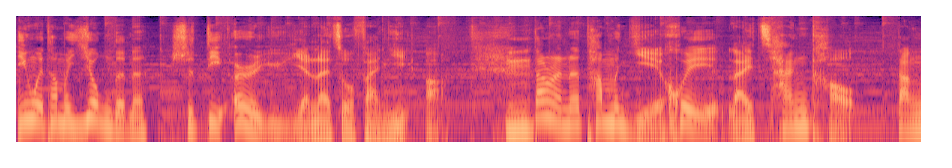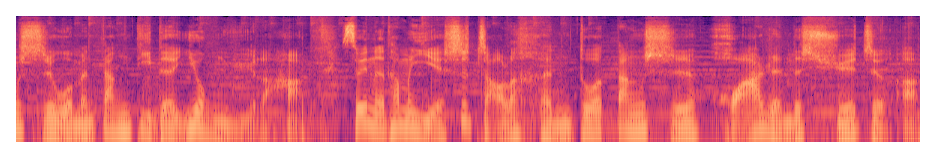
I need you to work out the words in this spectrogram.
因为他们用的呢是第二语言来做翻译啊。当然呢，他们也会来参考。当时我们当地的用语了哈，所以呢，他们也是找了很多当时华人的学者啊。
